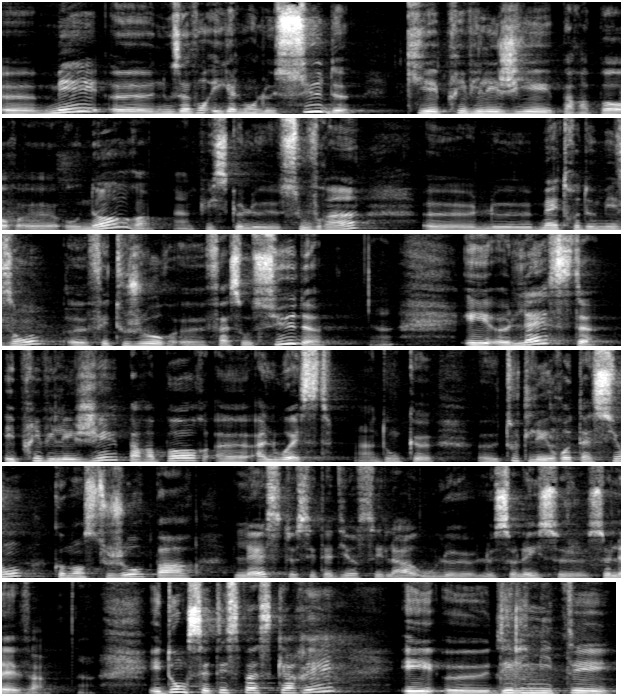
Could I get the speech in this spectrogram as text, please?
mais nous avons également le sud qui est privilégié par rapport au nord, hein, puisque le souverain euh, le maître de maison euh, fait toujours euh, face au sud, hein, et l'est est privilégié par rapport à l'ouest. Hein. Donc toutes les rotations commencent toujours par l'est, c'est-à-dire c'est là où le, soleil se, lève. Et donc cet espace carré est délimité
